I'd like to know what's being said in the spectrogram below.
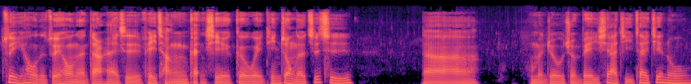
最后的最后呢，当然还是非常感谢各位听众的支持。那我们就准备下集再见喽！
